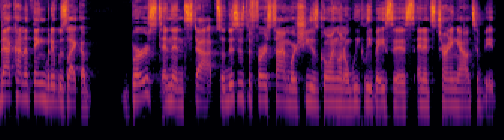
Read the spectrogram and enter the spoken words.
that kind of thing. But it was like a burst and then stop. So this is the first time where she is going on a weekly basis, and it's turning out to be.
